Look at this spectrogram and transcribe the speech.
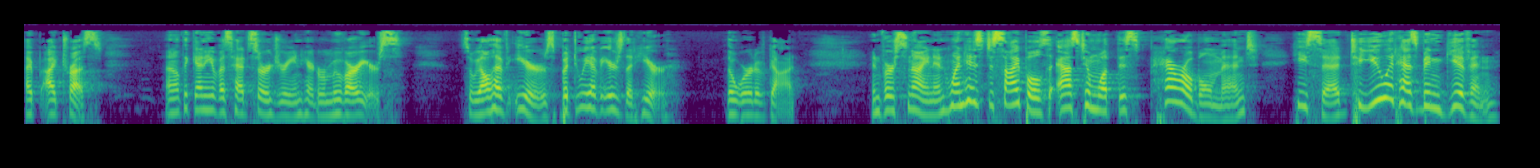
I, I trust. I don't think any of us had surgery in here to remove our ears. So we all have ears, but do we have ears that hear the word of God? In verse 9, and when his disciples asked him what this parable meant, he said, to you it has been given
